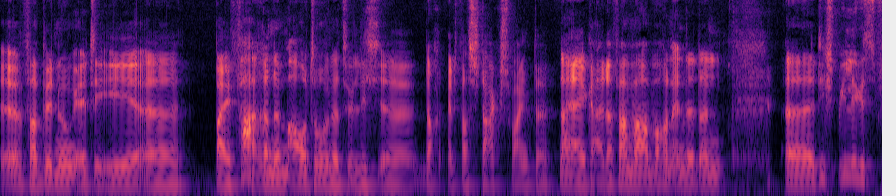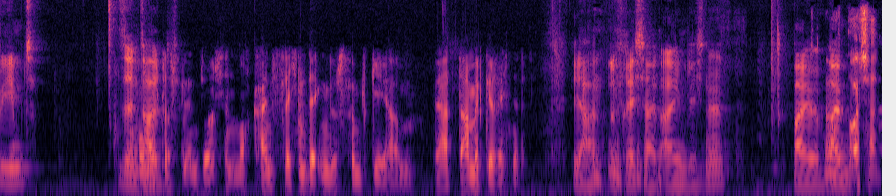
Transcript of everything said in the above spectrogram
äh, Verbindung LTE äh, bei fahrendem Auto natürlich äh, noch etwas stark schwankte. Naja, egal. Dafür haben wir am Wochenende dann äh, die Spiele gestreamt. Sind Komisch, halt, dass wir in Deutschland noch kein flächendeckendes 5G haben. Wer hat damit gerechnet? Ja, eine Frechheit eigentlich, ne? Bei, ja, beim Deutschland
